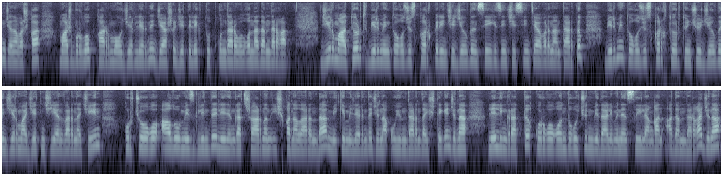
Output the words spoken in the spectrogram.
жана башка мажбурлоп кармоо жерлеринин жашы жетелек туткундары болгон адамдарга. жыйырма төрт бир миң тогуз жүз кырк биринчи жылдын сегизинчи сентябрынан тартып бир миң тогуз жүз кырк төртүнчү жылдын жыйырма жетинчи январына чейин курчоого алуу мезгилинде ленинград шаарынын ишканаларында мекемелеринде жана уюмдарында иштеген жана ленинградты коргогондугу үчүн медали менен сыйланган адамдарга жана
